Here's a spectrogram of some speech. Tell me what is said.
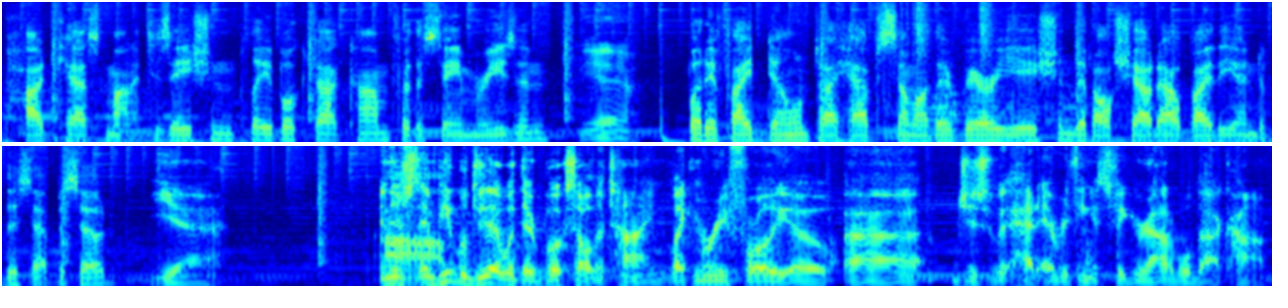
podcast monetization playbook.com for the same reason. Yeah. But if I don't, I have some other variation that I'll shout out by the end of this episode. Yeah. And there's and people do that with their books all the time. Like Marie Forleo uh, just had everything is figureoutable.com,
